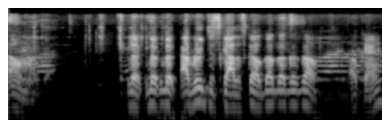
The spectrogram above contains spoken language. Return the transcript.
Oh my god. Look, look, look. I root this guy. Let's go, go, go, go, go. Okay.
